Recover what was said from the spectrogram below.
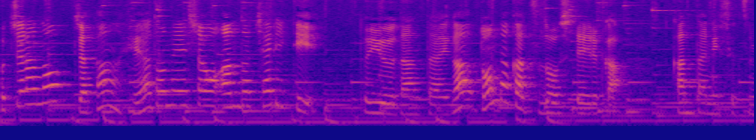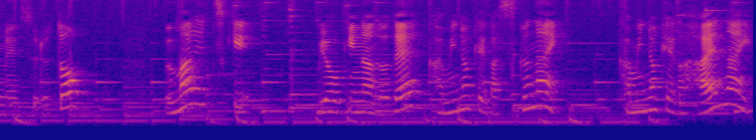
こちらのジャパンヘアドネーションチャリティという団体がどんな活動をしているか簡単に説明すると生まれつき病気などで髪の毛が少ない髪の毛が生えない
